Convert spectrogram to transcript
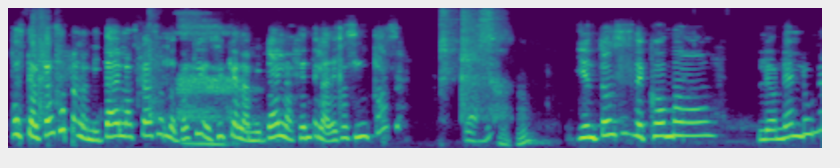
pues te alcanza para la mitad de las casas, lo que quiere decir que a la mitad de la gente la deja sin casa. Y entonces de cómo Leonel Luna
